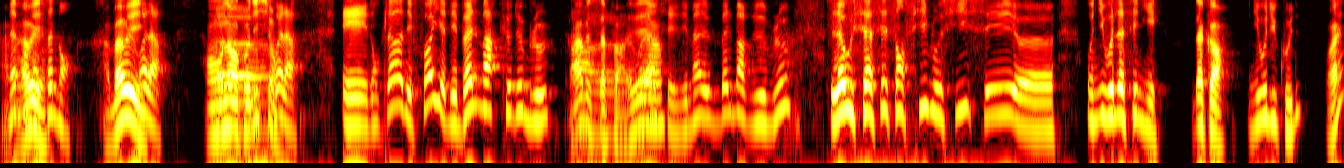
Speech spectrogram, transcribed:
Ah même bah en oui. entraînement. Ah bah oui. Voilà. On est en Euh, condition. Voilà. Et donc là, des fois, il y a des belles marques de bleu. Ah, mais ça peut arriver, hein. C'est des belles marques de bleu. Là où c'est assez sensible aussi, c'est euh, au niveau de la saignée, D'accord. au niveau du coude. Ouais.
